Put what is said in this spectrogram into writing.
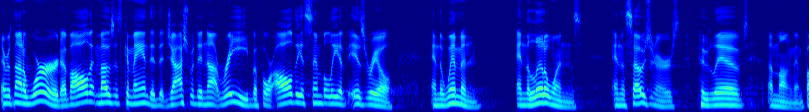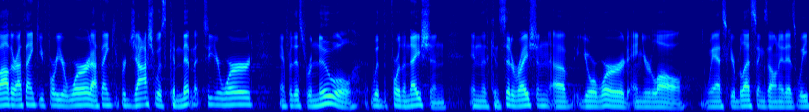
There was not a word of all that Moses commanded that Joshua did not read before all the assembly of Israel and the women and the little ones and the sojourners who lived among them. Father, I thank you for your word. I thank you for Joshua's commitment to your word and for this renewal with, for the nation in the consideration of your word and your law. We ask your blessings on it as we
